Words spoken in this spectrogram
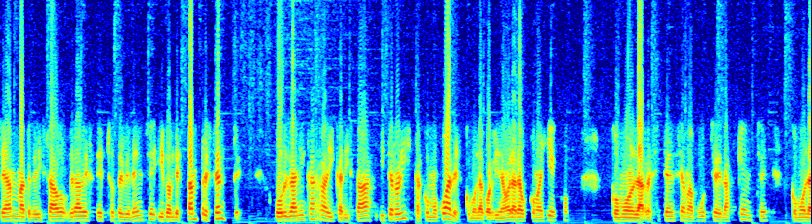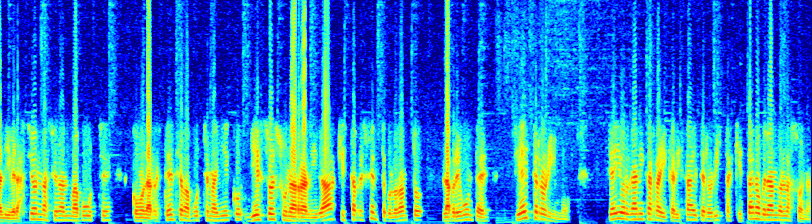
se han materializado graves hechos de violencia y donde están presentes orgánicas radicalizadas y terroristas, como cuáles, como la Coordinadora Arauco Mayeco, como la Resistencia Mapuche de las Quenche, como la Liberación Nacional Mapuche, como la Resistencia Mapuche Mayeco, y eso es una realidad que está presente. Por lo tanto, la pregunta es, si hay terrorismo, si hay orgánicas radicalizadas y terroristas que están operando en la zona,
